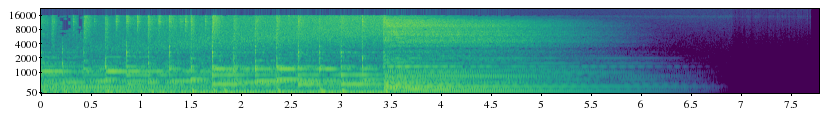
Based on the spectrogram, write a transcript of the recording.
you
